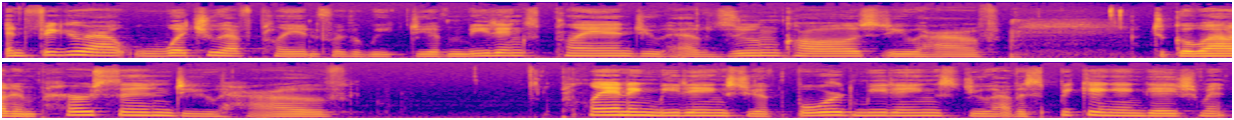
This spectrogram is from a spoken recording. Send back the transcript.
and figure out what you have planned for the week. Do you have meetings planned? Do you have Zoom calls? Do you have to go out in person? Do you have planning meetings? You have board meetings? You have a speaking engagement?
